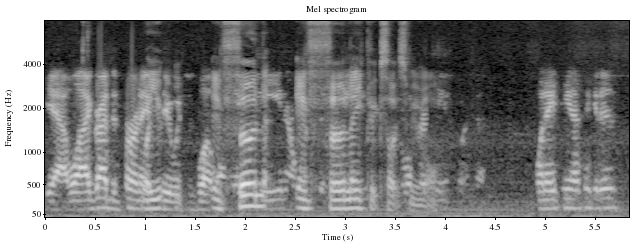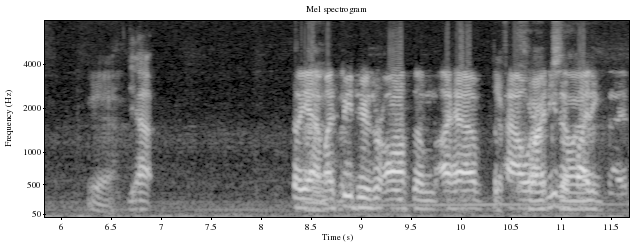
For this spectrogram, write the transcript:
yeah, well, I grabbed Infernape Well, you- too, which is what Infern 118 or 115? Infernape excites me more. 118, I think it is. Yeah. Yeah. So yeah, Uh, my twos are awesome. I have the Yeah, power. I need a fighting type.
